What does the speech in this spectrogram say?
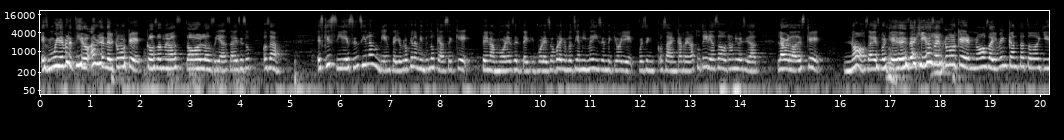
es muy divertido aprender como que cosas nuevas todos los días, ¿sabes? Eso, o sea, es que sí, es en sí el ambiente, yo creo que el ambiente es lo que hace que te enamores del TEC y por eso, por ejemplo, si a mí me dicen de que, oye, pues en, o sea, en carrera tú te irías a otra universidad, la verdad es que no, ¿sabes? Porque desde aquí, o sea, es como que no, o sea, a mí me encanta todo aquí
